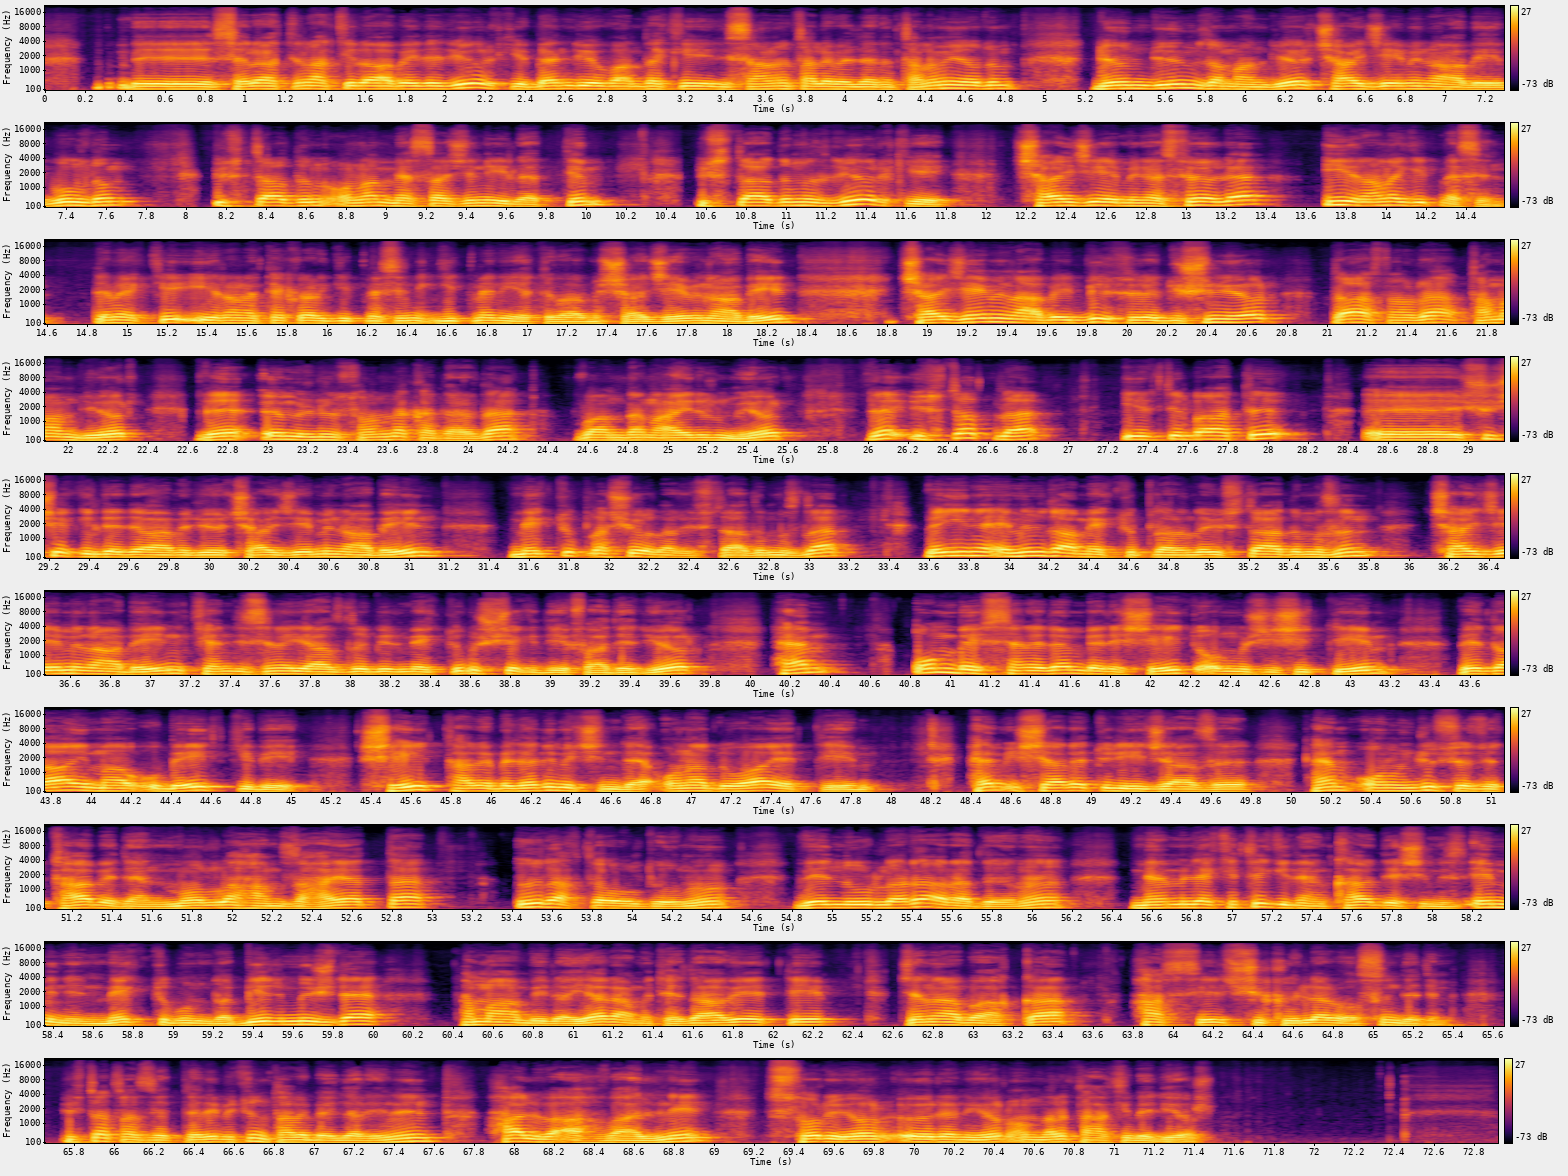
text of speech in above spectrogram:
Ee, Selahattin Akil ağabey de diyor ki ben diyor Van'daki lisanı talebelerini tanımıyordum. Döndüğüm zaman diyor Çaycı Emin ağabeyi buldum. Üstadın ona mesajını ilettim. Üstadımız diyor ki Çaycı Emin'e söyle İran'a gitmesin. Demek ki İran'a tekrar gitmesin, gitme niyeti varmış Çaycı Emin ağabeyin. Çaycı Emin ağabey bir süre düşünüyor. Daha sonra tamam diyor ve ömrünün sonuna kadar da Van'dan ayrılmıyor. Ve üstadla irtibatı e, şu şekilde devam ediyor Çaycı Emin ağabeyin. Mektuplaşıyorlar üstadımızla. Ve yine Emirdağ mektuplarında üstadımızın Çaycı Emin ağabeyin kendisine yazdığı bir mektubu şu şekilde ifade ediyor. Hem 15 seneden beri şehit olmuş işittiğim ve daima Ubeyd gibi şehit talebelerim içinde ona dua ettiğim hem işaretül icazı hem 10. sözü tab eden Molla Hamza hayatta Irak'ta olduğunu ve nurları aradığını memlekete giden kardeşimiz Emin'in mektubunda bir müjde tamamıyla yaramı tedavi etti. Cenab-ı Hakk'a hassil şükürler olsun dedim. Üstad Hazretleri bütün talebelerinin hal ve ahvalini soruyor, öğreniyor, onları takip ediyor.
